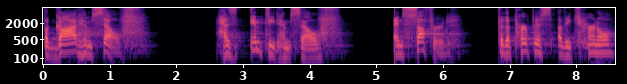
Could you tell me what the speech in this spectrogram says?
But God Himself has emptied Himself and suffered for the purpose of eternal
